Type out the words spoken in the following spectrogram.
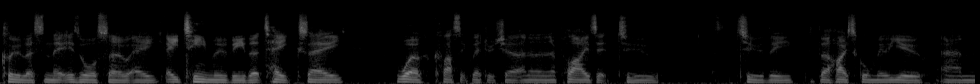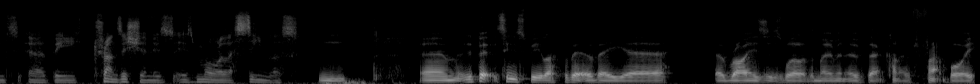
Clueless, and it is also a, a teen movie that takes a work of classic literature and then applies it to to the the high school milieu, and uh, the transition is, is more or less seamless. Mm. Um, a bit, it seems to be like a bit of a uh, a rise as well at the moment of that kind of frat boy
